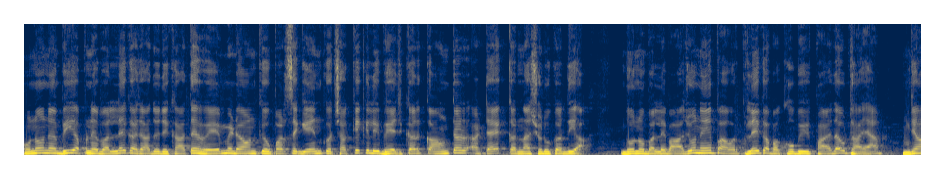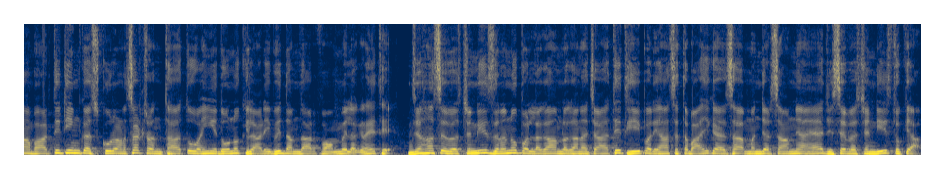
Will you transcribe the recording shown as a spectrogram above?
उन्होंने भी अपने बल्ले का जादू दिखाते हुए मिडाउन के ऊपर से गेंद को छक्के के लिए भेजकर काउंटर अटैक करना शुरू कर दिया। दोनों बल्लेबाजों ने पावर प्ले का बखूबी फ़ायदा उठाया। जहाँ भारतीय टीम का स्कोर अड़सठ रन था तो वहीं ये दोनों खिलाड़ी भी दमदार फॉर्म में लग रहे थे। जहाँ से वेस्टइंडीज रनों पर लगाम लगाना चाहती थी, पर यहाँ से तबाही का ऐसा मंजर सामने आया जिसे वेस्टइंडीज तो क्या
